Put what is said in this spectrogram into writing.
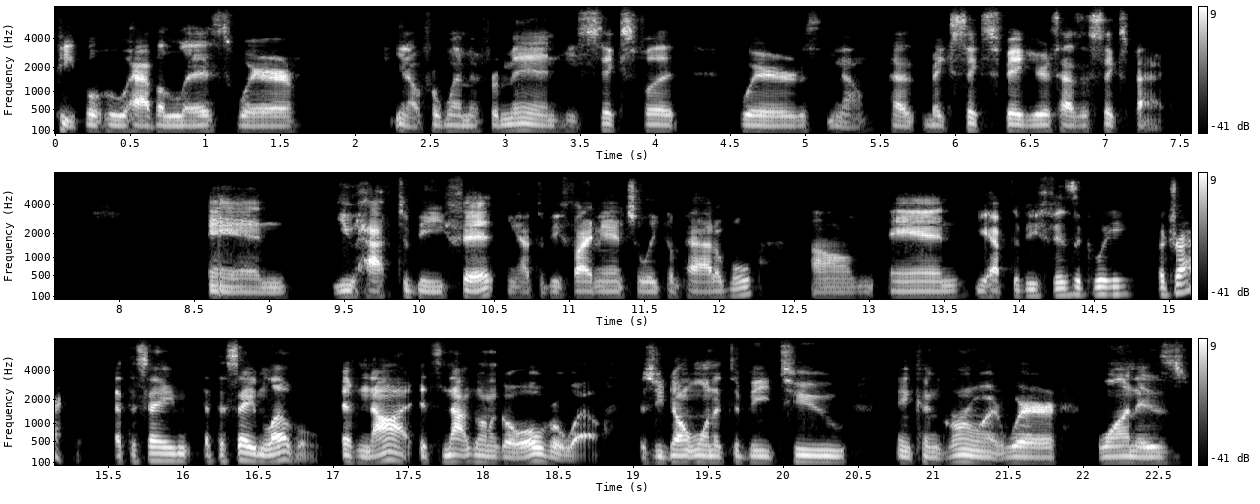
people who have a list where, you know, for women, for men, he's six foot, wears, you know, has, makes six figures, has a six pack and you have to be fit, you have to be financially compatible, um, and you have to be physically attractive at the same at the same level. If not, it's not going to go over well because you don't want it to be too incongruent where one is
